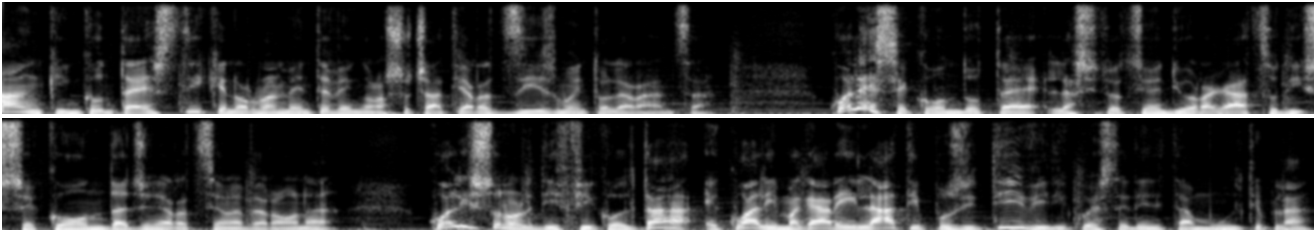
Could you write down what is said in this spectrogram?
anche in contesti che normalmente vengono associati a razzismo e intolleranza. Qual è secondo te la situazione di un ragazzo di seconda generazione a Verona? Quali sono le difficoltà e quali magari i lati positivi di questa identità multipla?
